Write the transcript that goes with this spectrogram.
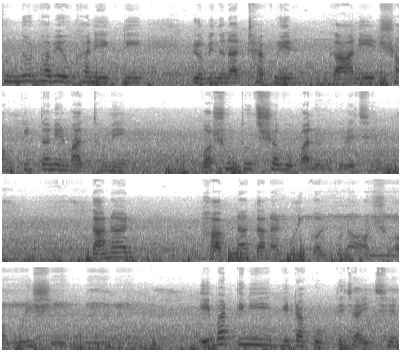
সুন্দরভাবে ওখানে একটি রবীন্দ্রনাথ ঠাকুরের গানের সংকীর্তনের মাধ্যমে বসন্ত উৎসবও পালন করেছেন। তানার ভাবনা, তানার পরিকল্পনা অপরিসীম। এবার তিনি যেটা করতে চাইছেন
